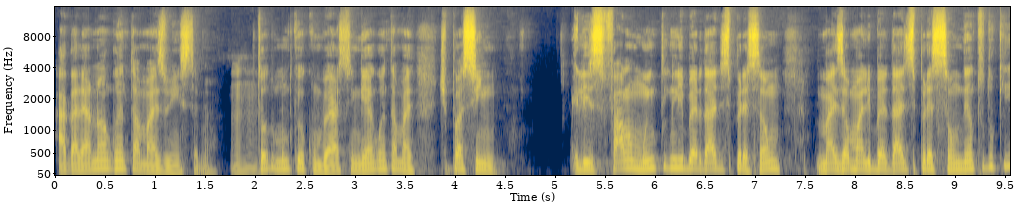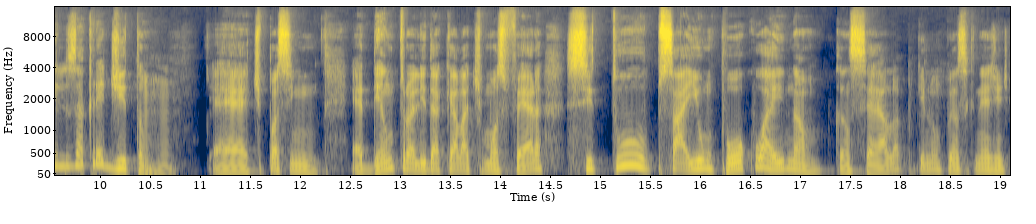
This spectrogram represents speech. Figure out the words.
a galera não aguenta mais o Insta, meu. Todo mundo que eu converso, ninguém aguenta mais. Tipo assim, eles falam muito em liberdade de expressão, mas é uma liberdade de expressão dentro do que eles acreditam. É tipo assim, é dentro ali daquela atmosfera. Se tu sair um pouco, aí não, cancela, porque ele não pensa que nem a gente.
